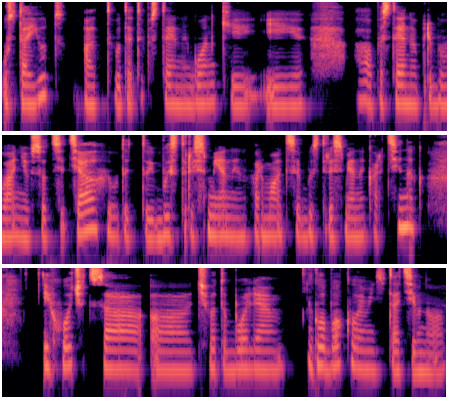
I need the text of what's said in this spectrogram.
устают от вот этой постоянной гонки и постоянного пребывания в соцсетях и вот этой быстрой смены информации, быстрой смены картинок и хочется э, чего-то более глубокого и медитативного.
